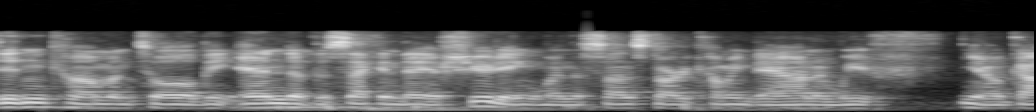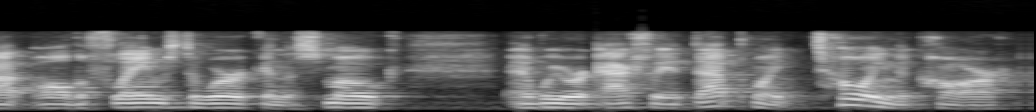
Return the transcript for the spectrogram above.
didn't come until the end of the second day of shooting when the sun started coming down and we've you know got all the flames to work and the smoke and we were actually at that point towing the car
